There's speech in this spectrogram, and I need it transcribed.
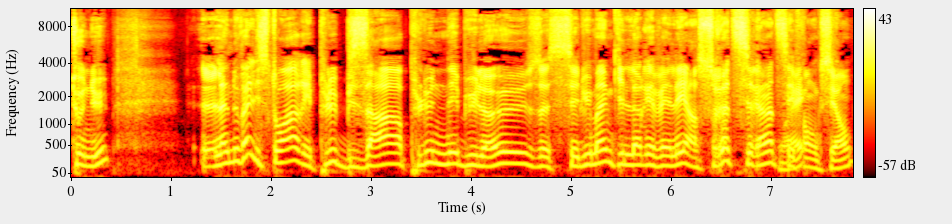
tout nu. La nouvelle histoire est plus bizarre, plus nébuleuse. C'est lui-même qui l'a révélé en se retirant de ses fonctions.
